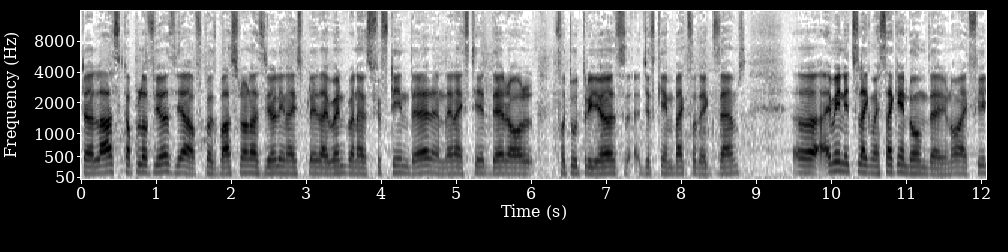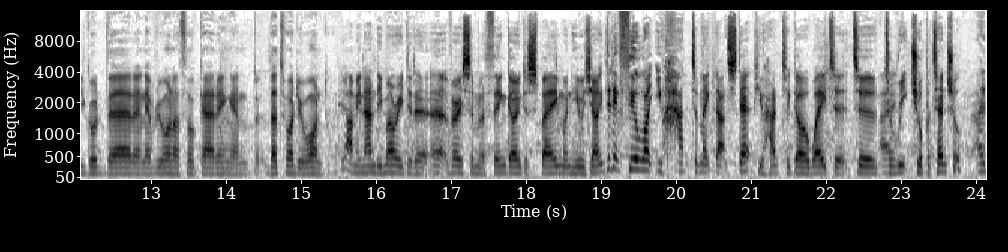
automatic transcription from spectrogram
The last couple of years, yeah, of course, Barcelona is really nice place. I went when I was 15 there, and then I stayed there all for two three years. I just came back for the exams. Uh, I mean, it's like my second home there. You know, I feel good there, and everyone are so caring, and that's what you want. Yeah, I mean, Andy Murray did a, a, very similar thing going to Spain when he was young. Did it feel like you had to make that step? You had to go away to, to, to I, reach your potential? I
